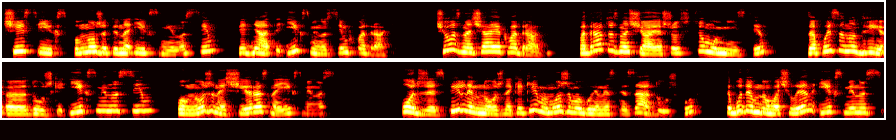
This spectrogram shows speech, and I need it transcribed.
6х помножити на х мінус 7, підняти х мінус 7 в квадраті. Що означає квадрат? Квадрат означає, що в цьому місці записано дві е, дужки х мінус 7 помножене ще раз на х мінус 7. Отже, спільний множник, який ми можемо винести за дужку, це буде многочлен х мінус 7.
